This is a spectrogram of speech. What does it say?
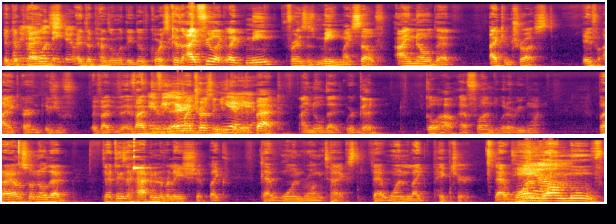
It depends. on what they do. It depends on what they do, of course. Because I feel like, like me, for instance, me myself, I know that I can trust if I earn, if you, if I, if I've If given you you, my trust and you've yeah, given yeah. it back. I know that we're good. Go out, have fun, do whatever you want. But I also know that there are things that happen in a relationship, like that one wrong text, that one like picture, that one wrong move.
